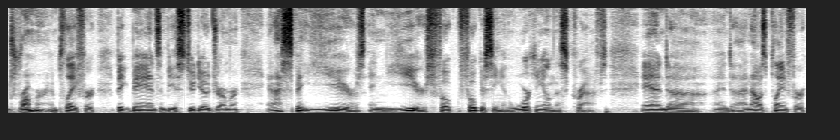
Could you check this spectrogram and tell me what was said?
drummer and play for big bands and be a studio drummer. And I spent years and years fo- focusing and working on this craft. And, uh, and, and I was playing for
